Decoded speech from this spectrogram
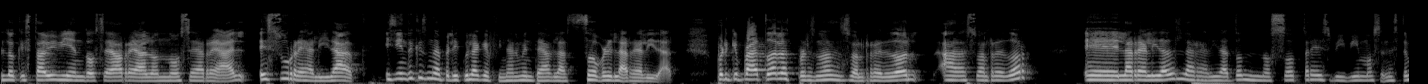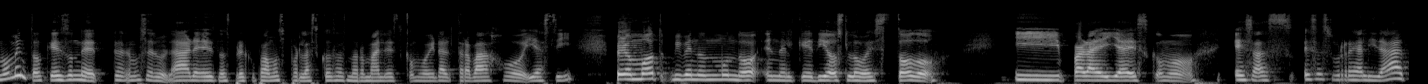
lo que está viviendo, sea real o no sea real, es su realidad. Y siento que es una película que finalmente habla sobre la realidad. Porque para todas las personas a su alrededor, a su alrededor, eh, la realidad es la realidad donde nosotros vivimos en este momento, que es donde tenemos celulares, nos preocupamos por las cosas normales como ir al trabajo y así. Pero Mott vive en un mundo en el que Dios lo es todo. Y para ella es como, esa es, su realidad.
